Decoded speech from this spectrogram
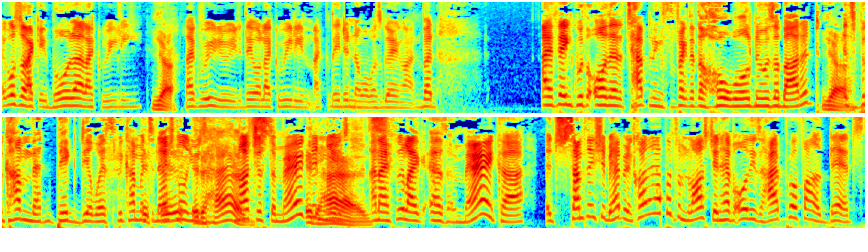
Like also like Ebola, like really, Yeah. like really, really, they were like really like they didn't know what was going on, but. I think with all that that's happening, the fact that the whole world knows about it, Yeah. it's become that big deal where it's become It- international it- news, has. not just American It news. has. And I feel like as America, it's something should be happening. It can't happen from last year and have all these high profile deaths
